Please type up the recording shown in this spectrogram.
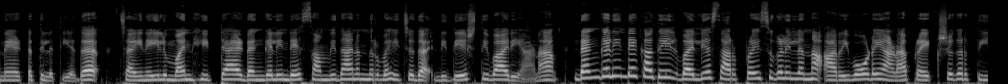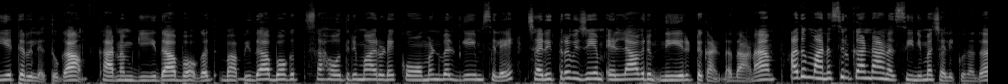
നേട്ടത്തിലെത്തിയത്. ചൈനയിലും വൻ ഹിറ്റായ ഡെങ്കലിന്റെ സംവിധാനം നിർവഹിച്ചത് നിതേഷ് തിവാരിയാണ്. ഡെങ്കലിന്റെ കഥയിൽ വലിയ സർപ്രൈസുകളില്ലെന്ന അറിവോടെയാണ് പ്രേക്ഷകർ തിയേറ്ററിലെത്തുക. കാരണം ഗീതാ ഭോഗത് ബബിത ഭോഗത് സഹോദരിമാരുടെ കോമൺവെൽത്ത് ഗെയിംസിലെ ചരിത്ര വിജയം എല്ലാവരും നേരിട്ട് കണ്ടതാണ്. അത് മനസ്സിൽ കണ്ടാണ് സിനിമ ചലിക്കുന്നത്.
